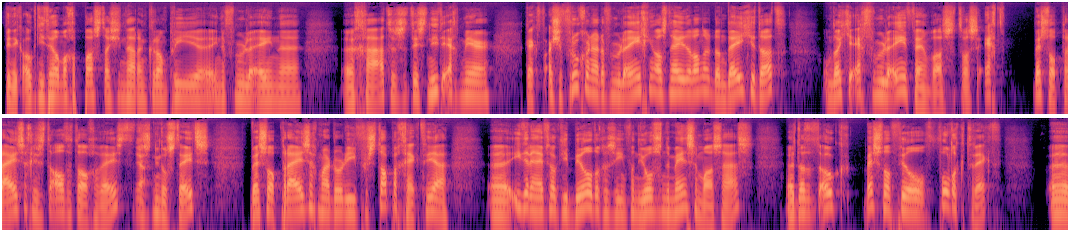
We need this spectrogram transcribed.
vind ik ook niet helemaal gepast als je naar een Grand Prix eh, in de Formule 1 eh, eh, gaat. Dus het is niet echt meer... Kijk, als je vroeger naar de Formule 1 ging als Nederlander, dan deed je dat omdat je echt Formule 1 fan was. Het was echt best wel prijzig, is het altijd al geweest. Het Ja. is nu nog steeds best wel prijzig, maar door die Verstappen-gekte, ja, eh, iedereen heeft ook die beelden gezien van die hossende mensenmassa's, eh, dat het ook best wel veel volk trekt, eh,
